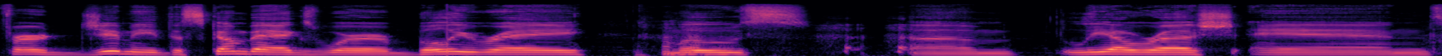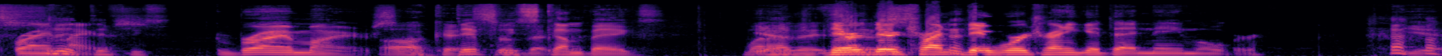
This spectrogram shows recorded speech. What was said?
for Jimmy, the scumbags were Bully Ray, Moose, um, Lio Rush, and Brian Myers. definitely- Brian Myers. Oh, okay, definitely so that- scumbags. Yeah, they- They're they're trying they were trying to get that name over. Yeah,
